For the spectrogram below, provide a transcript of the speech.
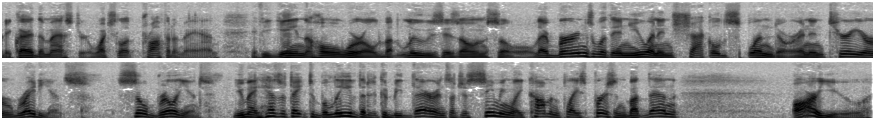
for declared the Master, What shall it profit a man if he gain the whole world but lose his own soul? There burns within you an enshackled splendor, an interior radiance, so brilliant you may hesitate to believe that it could be there in such a seemingly commonplace person, but then, are you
